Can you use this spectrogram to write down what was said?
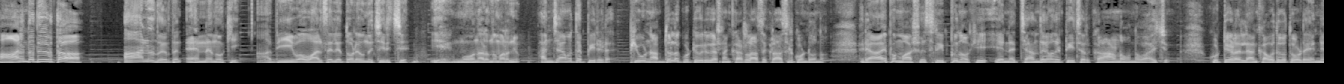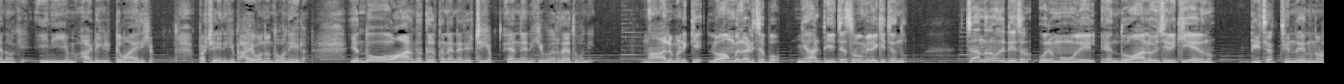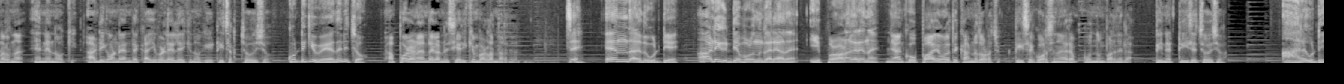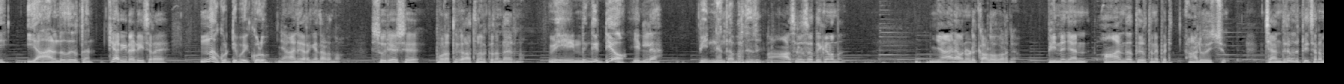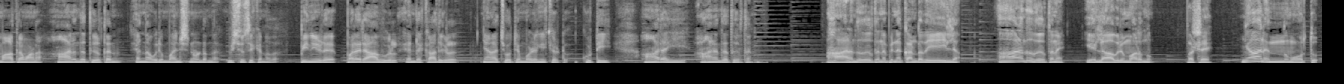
ആനന്ദതീർത്ഥ! ആനന്ദതീർത്ഥൻ എന്നെ നോക്കി അതീവ വാത്സല്യത്തോടെ ഒന്ന് ചിരിച്ച് എങ്ങോ നടന്നു മറഞ്ഞു. അഞ്ചാമത്തെ പീരീഡ്. പ്യൂൺ അബ്ദുള്ളക്കുട്ടി ഒരു കഷ്ണം കടലാസ് ക്ലാസ്സിൽ കൊണ്ടുവന്നു. രായപ്പൻ മാഷ് സ്ലിപ്പ് നോക്കി എന്നെ ചന്ദ്രമതി ടീച്ചർ കാണണമെന്ന് വായിച്ചു. കുട്ടികളെല്ലാം കൗതുകത്തോടെ എന്നെ നോക്കി. ഇനിയും അടി കിട്ടുമായിരിക്കും. പക്ഷേ എനിക്ക് ഭയമൊന്നും തോന്നിയില്ല. എന്തോ ആനന്ദതീർത്ഥൻ എന്നെ രക്ഷിക്കും എന്നെനിക്ക് വെറുതെ തോന്നി. നാലു മണിക്ക് ലോങ് ബെല്ലടിച്ചപ്പോൾ ഞാൻ ടീച്ചേഴ്സ് റൂമിലേക്ക് ചെന്നു. ചന്ദ്രമതി ടീച്ചർ ഒരു മൂലയിൽ എന്തോ ആലോചിച്ചിരിക്കുകയായിരുന്നു. ടീച്ചർ ചിന്തയിൽ നിന്നുണർന്ന് എന്നെ നോക്കി. അടികൊണ്ട് എന്റെ കൈവെള്ളയിലേക്ക് നോക്കി. ടീച്ചർ ചോദിച്ചോ കുട്ടിക്ക് വേദനിച്ചോ? അപ്പോഴാണ് എന്റെ കണ്ണ് ശരിക്കും വെള്ളം നിറഞ്ഞത്. ചേ എന്താ ഇത് കുട്ടിയെ? അടി കിട്ടിയപ്പോഴൊന്നും കരയാതെ ഇപ്പോഴാണ് കരയുന്നേ? ഞാൻ കുപ്പായം ഉയർത്തി കണ്ണു തുടച്ചു. ടീച്ചർ കുറച്ചു നേരം ഒന്നും പറഞ്ഞില്ല. പിന്നെ ടീച്ചർ ചോദിച്ചോ ആരാ കുട്ടി? ഈ ആനന്ദ തീർത്താൻ എനിക്കറിയില്ല ടീച്ചറെ. എന്നാ കുട്ടി പോയിക്കോളൂ. ഞാൻ ഇറങ്ങി നടന്നു. സുരേഷ് പുറത്ത് കാത്തു നിൽക്കുന്നുണ്ടായിരുന്നു. വീണ്ടും കിട്ടിയോ? ഇല്ല. പിന്നെന്താ പറഞ്ഞത്? ക്ലാസ്സിൽ ശ്രദ്ധിക്കണമെന്ന്. ഞാൻ അവനോട് കളവ് പറഞ്ഞു. പിന്നെ ഞാൻ ആനന്ദ തീർത്ഥനെ പറ്റി ആലോചിച്ചു. ചന്ദ്രമതി ടീച്ചർ മാത്രമാണ് ആനന്ദ തീർത്ഥൻ എന്ന ഒരു മനുഷ്യനുണ്ടെന്ന് വിശ്വസിക്കുന്നത്. പിന്നീട് പല രാവുകൾ എന്റെ കാതുകൾ ഞാൻ ആ ചോദ്യം മുഴങ്ങിക്കേട്ടു. കുട്ടി ആരാ ഈ ആനന്ദ തീർത്ഥൻ ആനന്ദ തീർത്ഥനെ പിന്നെ കണ്ടതേയില്ല. ആനന്ദ തീർത്ഥനെ എല്ലാവരും മറന്നു. പക്ഷേ ഞാൻ എന്നും ഓർത്തു.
